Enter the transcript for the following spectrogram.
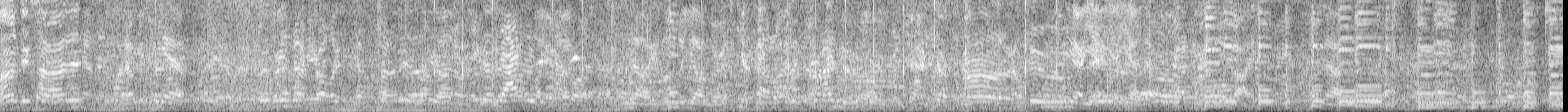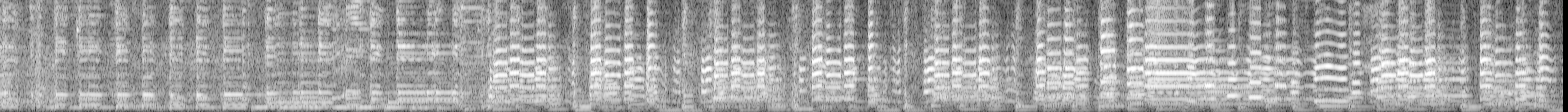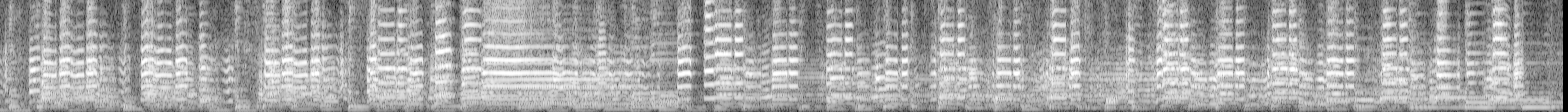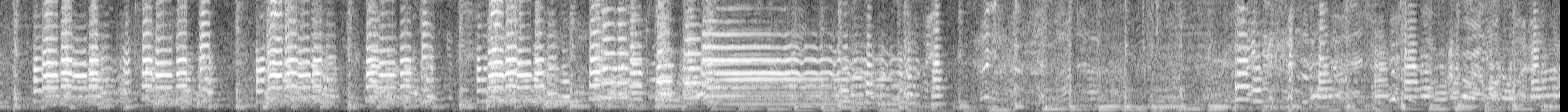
Undecided? Yeah. Exactly. No, he's a little younger. That's what I do. Uh. Yeah, yeah, yeah, yeah. That's the old guy. Hey,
